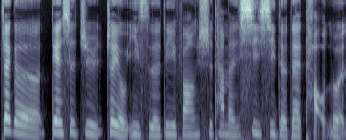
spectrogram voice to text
这个电视剧最有意思的地方是，他们细细的在讨论，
